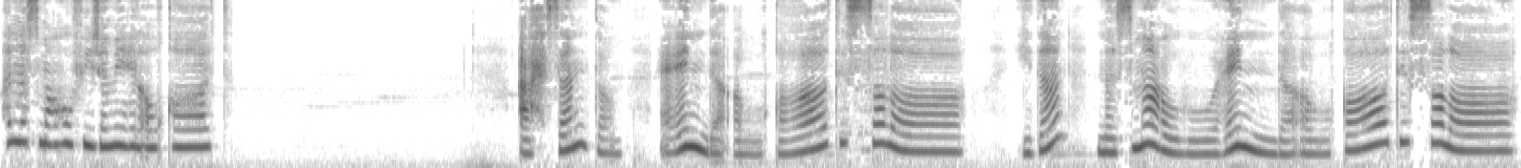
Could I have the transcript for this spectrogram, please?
هل نسمعه في جميع الأوقات؟ أحسنتم. عند أوقات الصلاة. إذا نسمعه عند أوقات الصلاة.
